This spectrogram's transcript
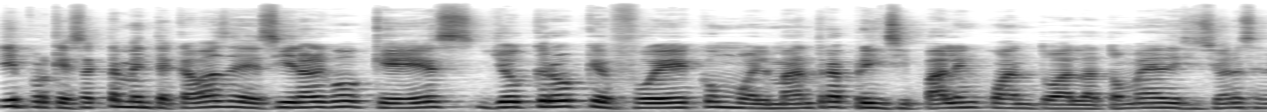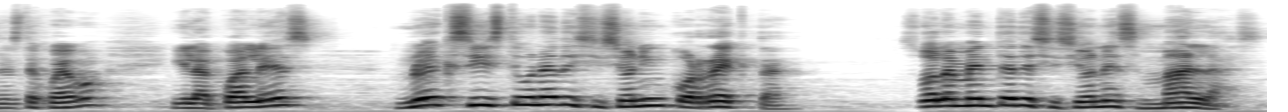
Sí, porque exactamente acabas de decir algo que es, yo creo que fue como el mantra principal en cuanto a la toma de decisiones en este juego, y la cual es, no existe una decisión incorrecta, solamente decisiones malas.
